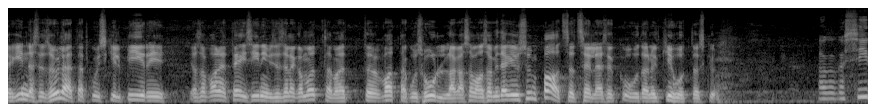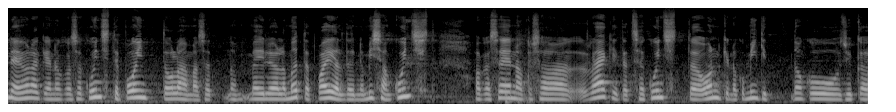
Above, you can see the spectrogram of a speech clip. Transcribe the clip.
ja kindlasti sa ületad kuskil piiri ja sa paned teisi inimesi sellega mõtlema, et vaata, kus hull, aga samas on midagi sümpaatset selles, et kuhu ta nüüd kihutas aga kas siin ei olegi nagu see kunsti point olemas, et noh, meil ei ole mõtet vaielda, on ju, mis on kunst, aga see, nagu sa räägid, et see kunst ongi nagu mingi nagu sihuke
